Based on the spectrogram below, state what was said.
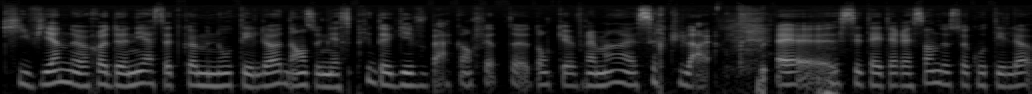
qui viennent redonner à cette communauté-là dans un esprit de give back, en fait, donc vraiment circulaire. c'est intéressant de ce côté-là.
